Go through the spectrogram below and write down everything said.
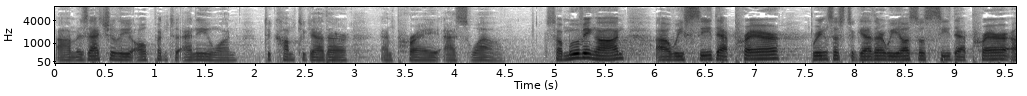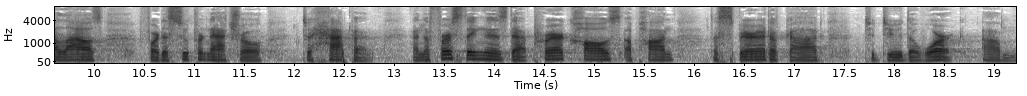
um, is actually open to anyone to come together and pray as well. So, moving on, uh, we see that prayer brings us together. We also see that prayer allows for the supernatural to happen. And the first thing is that prayer calls upon the Spirit of God to do the work. Um,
